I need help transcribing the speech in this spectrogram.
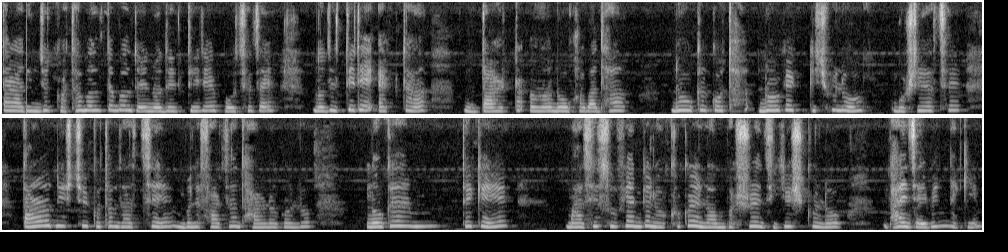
তারা তিনজন কথা বলতে বলতে নদীর তীরে পৌঁছে যায়। নদীর তীরে একটা দাঁড়টা নৌকা বাঁধা। নৌকা কোথা, নৌকায় কিছু লোক বসে আছে। তারাও নিশ্চয়ই কোথাও যাচ্ছে বলে ফারজানা ধারণা করল। নৌকার থেকে মাঝি সুফিয়ানকে লক্ষ্য করে লম্বা সুরে জিজ্ঞেস করল ভাই যাইবেন নাকি?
